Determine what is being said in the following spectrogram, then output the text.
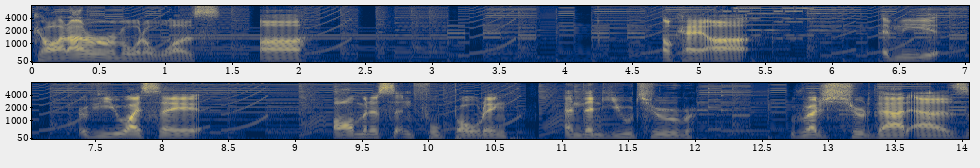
God, I don't remember what it was. Uh... Okay, uh... In the review, I say ominous and foreboding, and then YouTube registered that as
